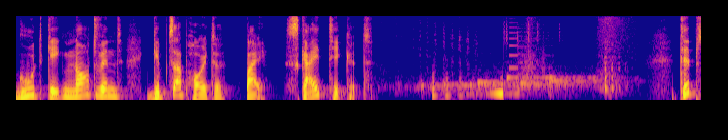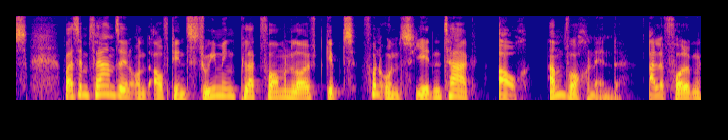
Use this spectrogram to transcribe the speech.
Gut gegen Nordwind gibt's ab heute bei Sky Ticket. Tipps, was im Fernsehen und auf den Streaming-Plattformen läuft, gibt's von uns jeden Tag, auch am Wochenende. Alle Folgen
